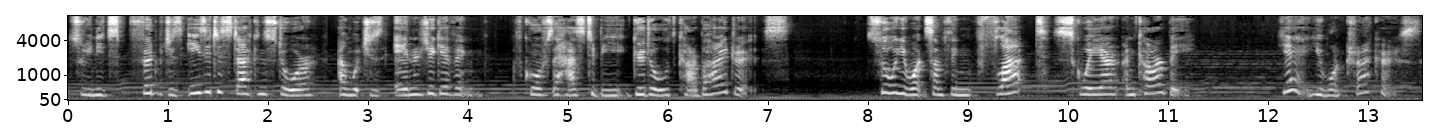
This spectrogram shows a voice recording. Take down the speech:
So you need food which is easy to stack and store and which is energy giving. Of course, it has to be good old carbohydrates. So you want something flat, square, and carby. Yeah, you want crackers.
